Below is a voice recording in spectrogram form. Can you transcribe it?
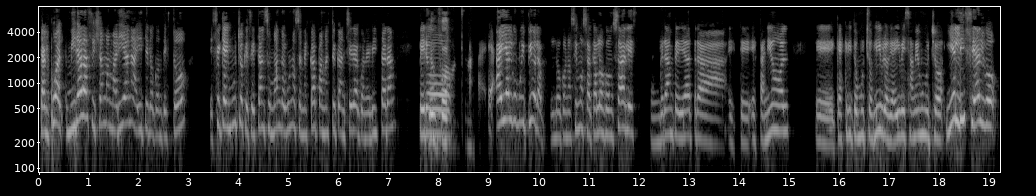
tal cual. Mirada se llama Mariana, ahí te lo contestó. Sé que hay muchos que se están sumando, algunos se me escapan, no estoy canchera con el Instagram, pero hay algo muy piola. Lo conocimos a Carlos González, un gran pediatra este, español, eh, que ha escrito muchos libros, de ahí besame mucho, y él dice algo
